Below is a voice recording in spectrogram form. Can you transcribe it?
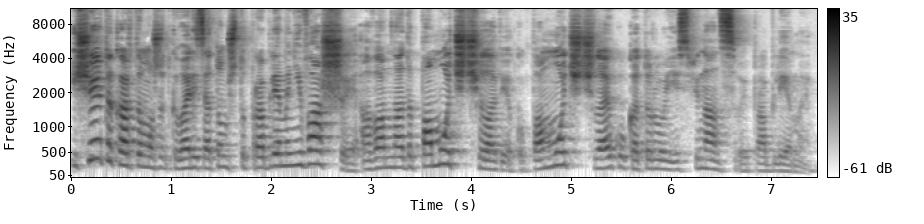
Еще эта карта может говорить о том, что проблемы не ваши, а вам надо помочь человеку, помочь человеку, у которого есть финансовые проблемы –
